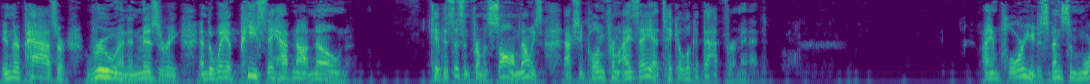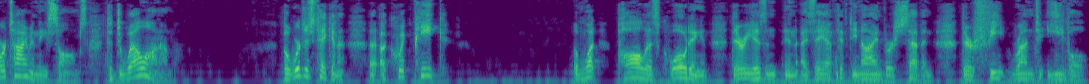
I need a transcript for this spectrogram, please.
In their paths are ruin and misery, and the way of peace they have not known. Okay, this isn't from a psalm. Now he's actually pulling from Isaiah. Take a look at that for a minute. I implore you to spend some more time in these psalms, to dwell on them. But we're just taking a, a quick peek of what Paul is quoting. And there he is in, in Isaiah 59 verse 7. Their feet run to evil.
